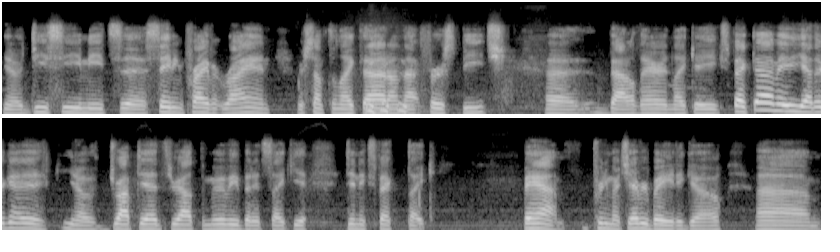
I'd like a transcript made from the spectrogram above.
you know, DC meets uh, Saving Private Ryan or something like that on that first beach uh, battle there, and like you expect, uh, maybe yeah, they're gonna you know drop dead throughout the movie, but it's like you didn't expect like, bam, pretty much everybody to go. Um,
